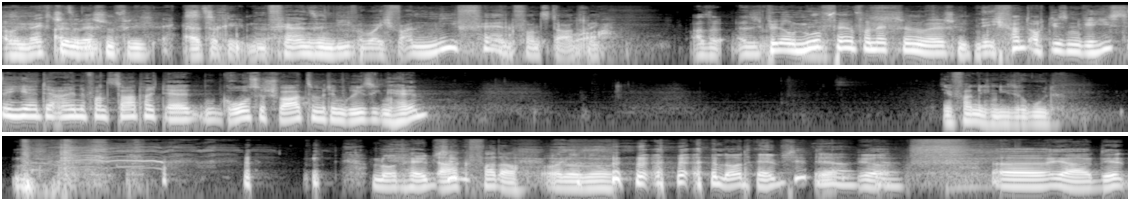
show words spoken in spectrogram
Also Next Als er Generation finde ich extrem. im Fernsehen lief, aber ich war nie Fan von Star Trek. Also, also ich bin auch nur Fan von Next Generation. Nee, ich fand auch diesen, wie hieß der hier, der eine von Star Trek, der große Schwarze mit dem riesigen Helm? Den fand ich nie so gut. Lord Helmchen? Dark Vater oder so. Lord Helmchen? Ja, Ja. Äh, ja, der,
